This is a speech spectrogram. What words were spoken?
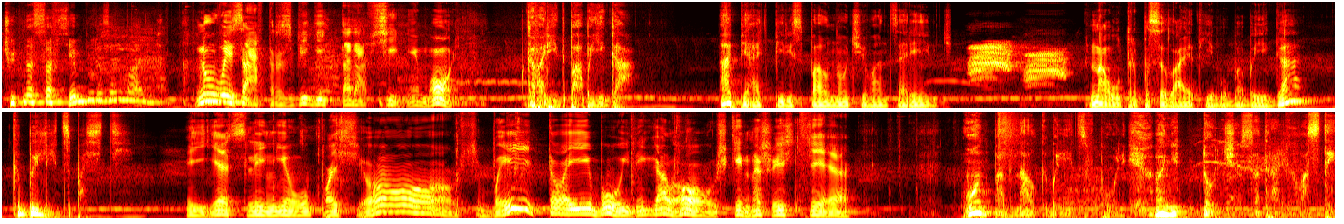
чуть нас совсем не разорвали. Ну вы завтра сбегите тогда в синее море, говорит Баба-Яга. Опять переспал ночь Иван-Царевич. На утро посылает его Баба-Яга кобылиц спасти. Если не упасешь, быть твои буйные головушки на шесте. Он погнал кобылиц в поле. Они тотчас задрали хвосты,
